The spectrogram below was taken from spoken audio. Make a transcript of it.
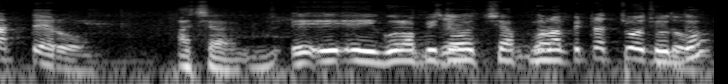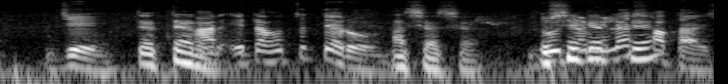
আর তেরো। আচ্ছা এই গোলাপিটা হচ্ছে আপনার গোলাপিটা জি আর এটা হচ্ছে তেরো। আচ্ছা আচ্ছা। সেক্ষেত্রে সাতাশ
